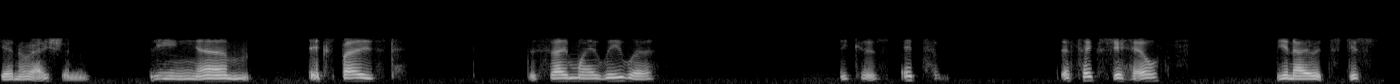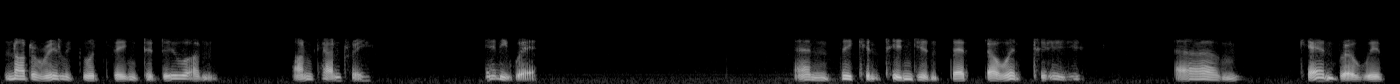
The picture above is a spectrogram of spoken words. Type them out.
generation being um, exposed the same way we were because it affects your health. You know, it's just not a really good thing to do on on country anywhere. And the contingent that I went to um, Canberra with,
